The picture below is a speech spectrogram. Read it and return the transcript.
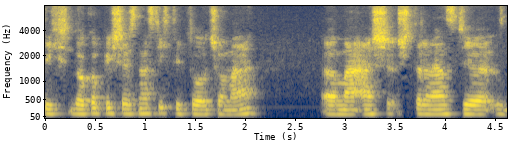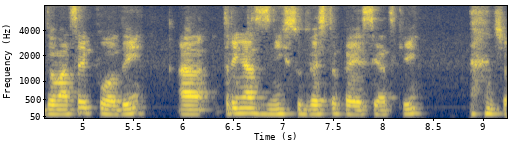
tých dokopy 16 titulov, čo má, uh, má až 14 z domácej pôdy a 13 z nich sú 250 čo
